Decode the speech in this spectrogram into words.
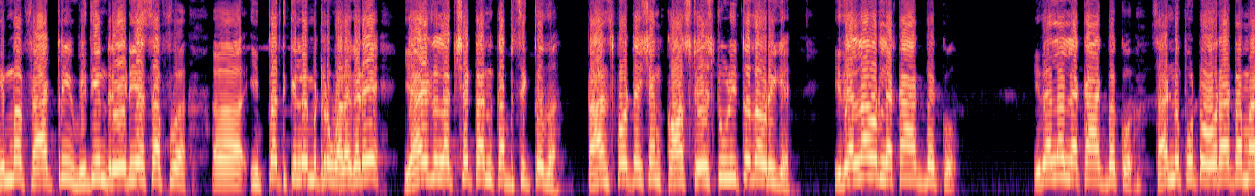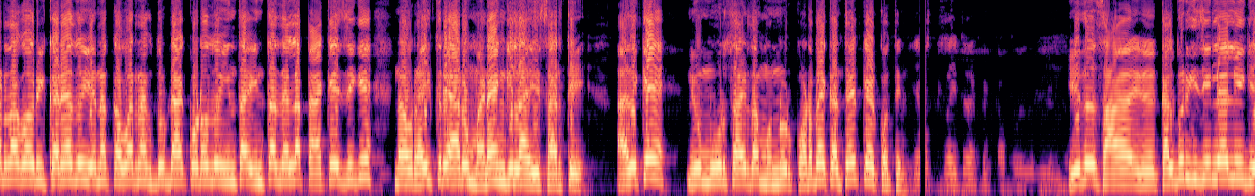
ನಿಮ್ಮ ಫ್ಯಾಕ್ಟ್ರಿ ವಿದಿನ್ ರೇಡಿಯಸ್ ಆಫ್ ಇಪ್ಪತ್ತು ಕಿಲೋಮೀಟ್ರ್ ಒಳಗಡೆ ಎರಡು ಲಕ್ಷ ಟನ್ ಕಬ್ಬು ಸಿಗ್ತದೆ. ಟ್ರಾನ್ಸ್ಪೋರ್ಟೇಷನ್ ಕಾಸ್ಟ್ ಎಷ್ಟು ಉಳಿತದ ಅವರಿಗೆ? ಇದೆಲ್ಲ ಅವ್ರು ಲೆಕ್ಕ ಹಾಕಬೇಕು. ಇದೆಲ್ಲ ಲೆಕ್ಕ ಹಾಕಬೇಕು. ಸಣ್ಣ ಪುಟ್ಟ ಹೋರಾಟ ಮಾಡಿದಾಗ ಅವ್ರಿಗೆ ಕರೆಯೋದು, ಏನೋ ಕವರ್ನಾಗ ದುಡ್ಡು ಹಾಕಿ ಕೊಡೋದು, ಇಂಥ, ಇಂಥದ್ದೆಲ್ಲ ಪ್ಯಾಕೇಜಿಗೆ ನಾವು ರೈತರು ಯಾರೂ ಮಣೆಯಂಗಿಲ್ಲ ಈ ಸರ್ತಿ. ಅದಕ್ಕೆ ನೀವು ಮೂರು ಸಾವಿರದ ಮುನ್ನೂರು ಕೊಡ್ಬೇಕಂತೇಳಿ ಕೇಳ್ಕೊತೀನಿ. ಇದು ಸಾ, ಕಲಬುರಗಿ ಜಿಲ್ಲೆಯಲ್ಲಿ ಈಗ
